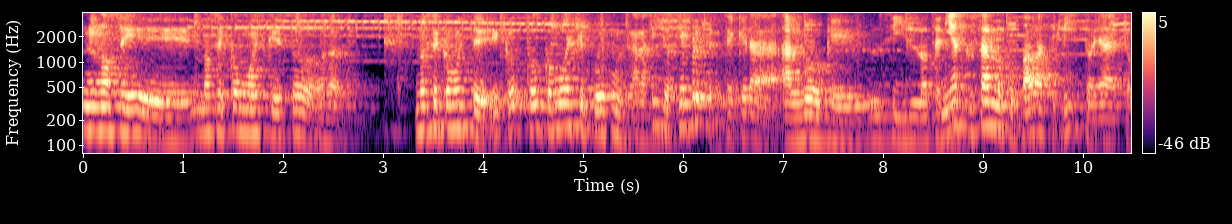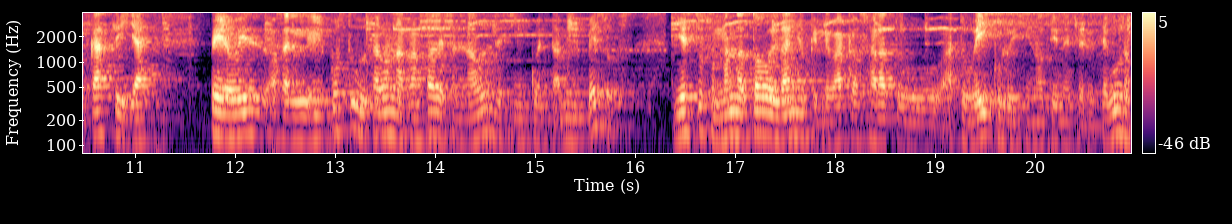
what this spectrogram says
no sé, no sé cómo es que esto, no sé cómo, este, cómo, es que puede funcionar así. Yo siempre pensé que era algo que si lo tenías que usar lo ocupabas y listo, ya chocaste y ya. Pero o sea, el, costo de usar una rampa de frenado es de 50 mil pesos. Y esto sumando a todo el daño que le va a causar a tu, a tu vehículo y si no tienes el seguro.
